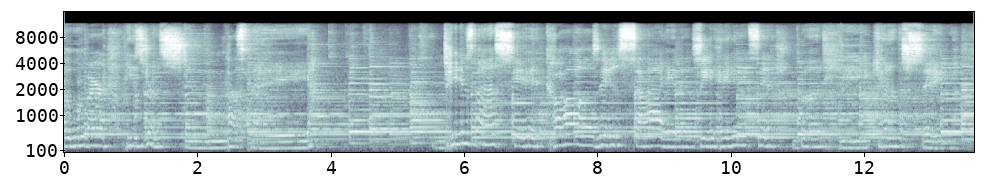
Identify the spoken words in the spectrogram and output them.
Over. He's dressed in cosplay. And His basket causes silence. He hates it, but he can't say.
